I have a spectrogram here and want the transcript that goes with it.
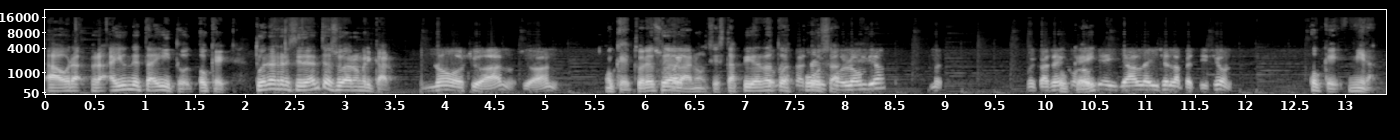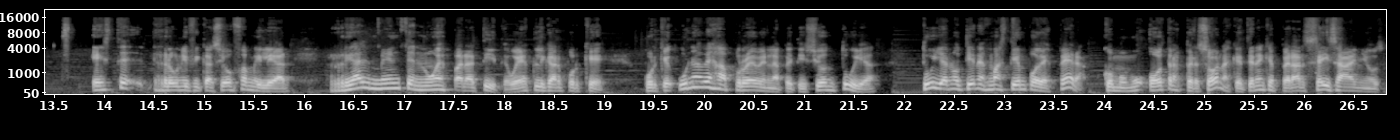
Ahora, pero hay un detallito. Ok, ¿tú eres residente o ciudadano americano? No, ciudadano, ciudadano. Ok, tú eres ciudadano. Si estás pidiendo a tu esposa. en Colombia, me, casé en Colombia y ya le hice la petición. Ok, mira, este reunificación familiar realmente no es para ti. Te voy a explicar por qué. Porque una vez aprueben la petición tuya, tú ya no tienes más tiempo de espera, como otras personas que tienen que esperar 6 años,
